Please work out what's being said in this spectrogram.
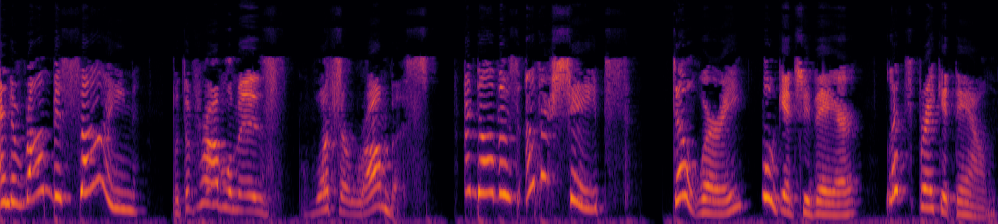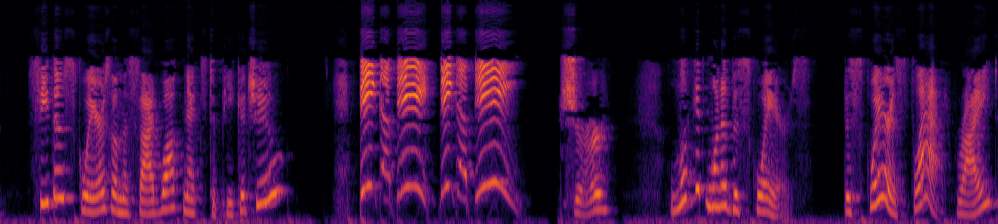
and a rhombus sign. But the problem is, what's a rhombus? And all those other shapes. Don't worry, we'll get you there. Let's break it down. See those squares on the sidewalk next to Pikachu? Pika-pee! Pika-pee! Sure. Look at one of the squares. The square is flat, right?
